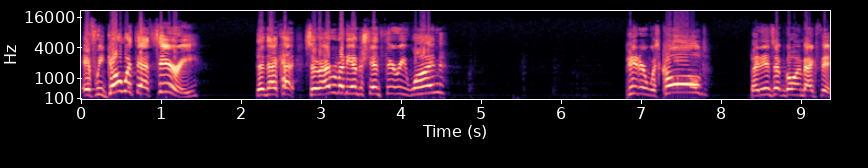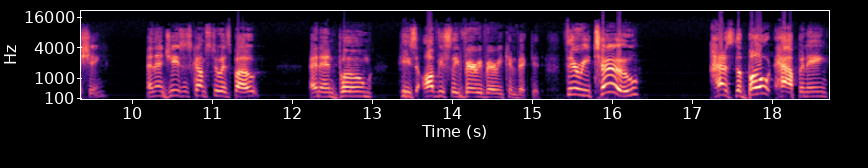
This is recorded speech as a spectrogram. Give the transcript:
if we go with that theory, then that kind of, so everybody understand theory one? Peter was called, but ends up going back fishing. And then Jesus comes to his boat, and then boom, he's obviously very, very convicted. Theory two has the boat happening,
